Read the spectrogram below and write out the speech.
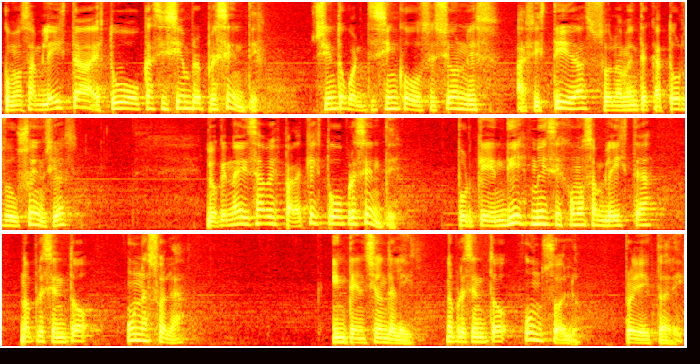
Como asambleísta estuvo casi siempre presente, 145 sesiones asistidas, solamente 14 ausencias. Lo que nadie sabe es para qué estuvo presente, porque en 10 meses como asambleísta no presentó una sola intención de ley, no presentó un solo proyecto de ley,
